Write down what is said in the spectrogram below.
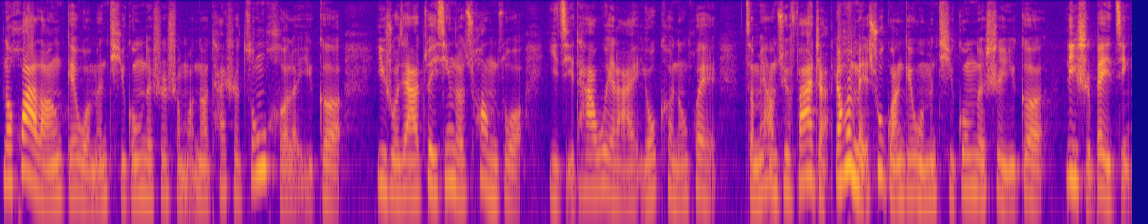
那画廊给我们提供的是什么呢？它是综合了一个艺术家最新的创作，以及他未来有可能会怎么样去发展。然后美术馆给我们提供的是一个历史背景，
